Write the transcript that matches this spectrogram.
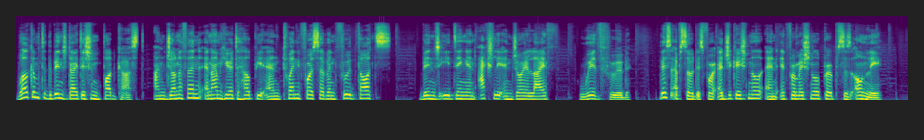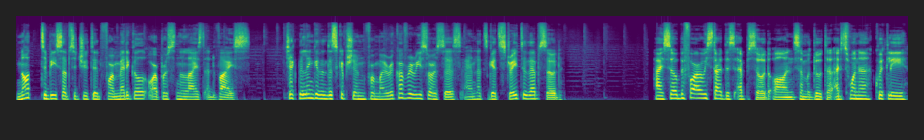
Welcome to the Binge Dietitian Podcast. I'm Jonathan, and I'm here to help you end 24 7 food thoughts, binge eating, and actually enjoy life with food. This episode is for educational and informational purposes only, not to be substituted for medical or personalized advice. Check the link in the description for my recovery resources, and let's get straight to the episode. Hi, so before we start this episode on semaglutide, I just want to quickly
